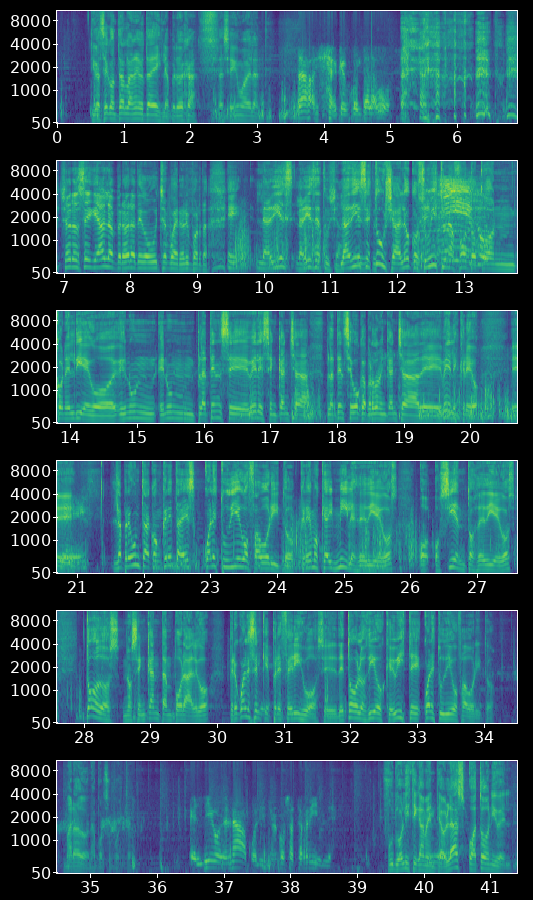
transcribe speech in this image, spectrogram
te iba a hacer contar la anécdota de Isla, pero deja, la seguimos adelante. No, hay que contar la voz. Yo no sé qué habla, pero ahora tengo mucha. Bueno, no importa. Eh, la 10 la 10 es tuya. La 10 es tuya, loco. Subiste una foto con, con el Diego en un, en un Platense Vélez en cancha, Platense Boca, perdón, en cancha de Vélez, creo. Eh, La pregunta concreta es, ¿cuál es tu Diego favorito? Creemos que hay miles de Diegos o, o cientos de Diegos. Todos nos encantan por algo, pero ¿cuál es el que preferís vos? Eh, de todos los Diegos que viste, ¿cuál es tu Diego favorito? Maradona, por supuesto. El Diego del Napoli, una cosa terrible. Futbolísticamente, ¿hablás o a todo nivel?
